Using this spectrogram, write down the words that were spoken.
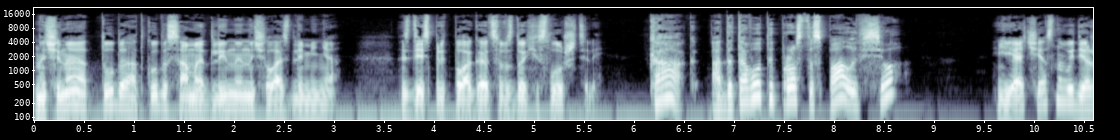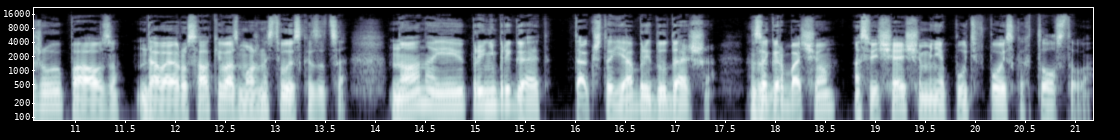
Начинаю оттуда, откуда самая длинная началась для меня. Здесь предполагаются вздохи слушателей. «Как? А до того ты просто спал и все?» Я честно выдерживаю паузу, давая русалке возможность высказаться, но она ею пренебрегает, так что я бреду дальше, за Горбачом, освещающим мне путь в поисках Толстого.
